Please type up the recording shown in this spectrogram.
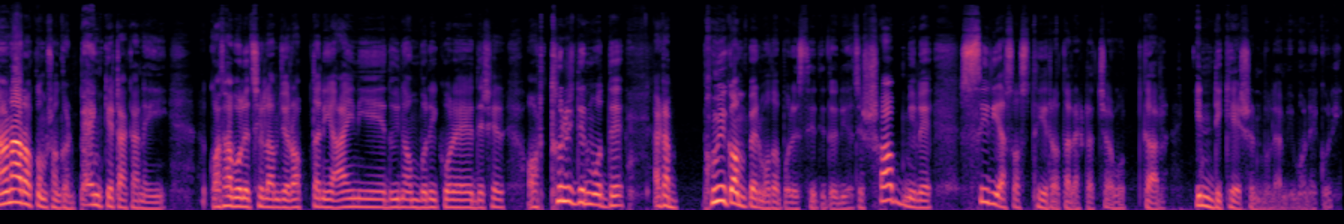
নানা রকম সংকট। ব্যাংকে টাকা নেই। কথা বলেছিলাম যে রপ্তানি আয় নিয়ে দুই নম্বরই করে দেশের অর্থনীতির মধ্যে একটা ভূমিকম্পের মতো পরিস্থিতি তৈরি হয়েছে। সব মিলে সিরিয়াস অস্থিরতার একটা চমৎকার ইন্ডিকেশন বলে আমি মনে করি।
